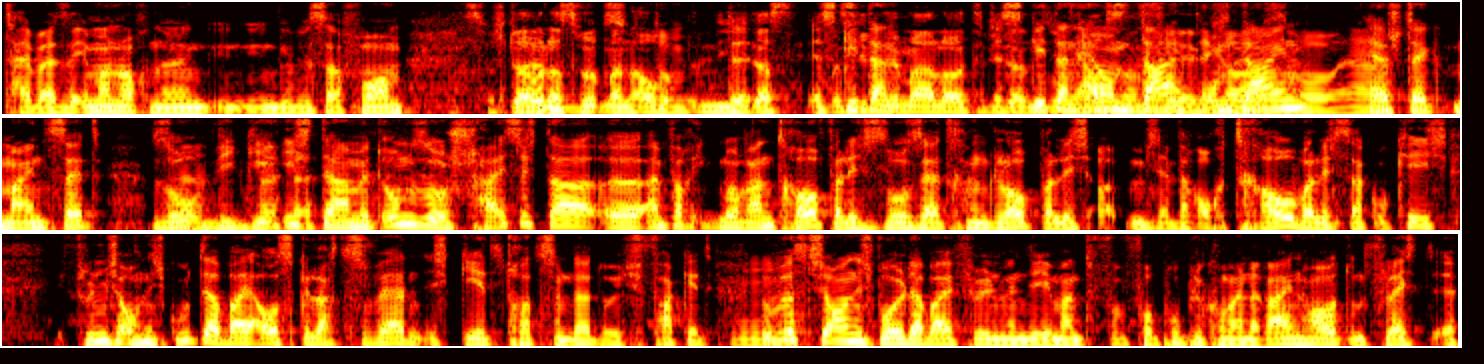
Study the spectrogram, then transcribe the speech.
teilweise immer noch ne, in, in gewisser Form. Ich glaube, das wird man so auch dumm. nie. Das, es es geht dann- immer Leute, die Es dann geht so dann eher um, dein, um dein so, ja. Hashtag Mindset. So, Ja. wie gehe ich damit um? So, scheiße ich da äh, einfach ignorant drauf, weil ich so sehr dran glaube, weil ich äh, mich einfach auch traue, weil ich sage, okay, ich fühle mich auch nicht gut dabei, ausgelacht zu werden. Ich gehe jetzt trotzdem dadurch. Fuck it. Mhm. Du wirst dich auch nicht wohl dabei fühlen, wenn dir jemand vor, vor Publikum eine reinhaut und vielleicht äh,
